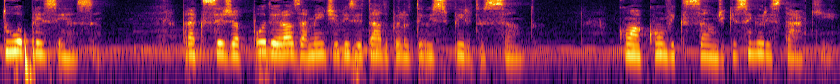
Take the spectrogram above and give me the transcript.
Tua presença para que seja poderosamente visitado pelo Teu Espírito Santo, com a convicção de que o Senhor está aqui.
